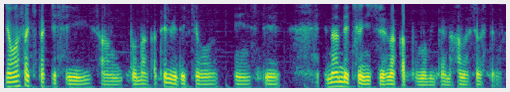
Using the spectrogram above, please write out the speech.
山崎武さんとなんかテレビで共演して、え なんで中日じゃなかったの？みたいな話をしてます。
